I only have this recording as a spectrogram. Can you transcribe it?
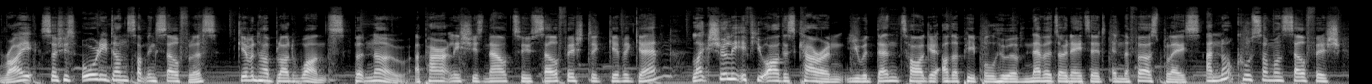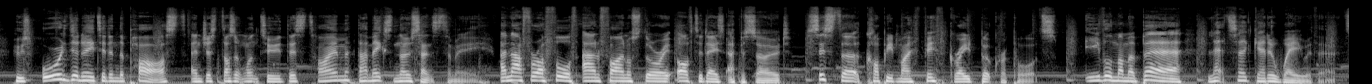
right? So she's already done something selfless, given her blood once, but no, apparently she's now too selfish to give again? Like, surely if you are this Karen, you would then target other people who have never donated in the first place and not call someone selfish who's already donated in the past and just doesn't want to this time? That makes no sense to me. And now for our fourth and final story of today's episode. Sister copied my fifth grade book reports. Evil Mama Bear lets her get away with it.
